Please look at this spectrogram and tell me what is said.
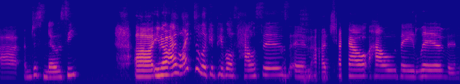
uh, I'm just nosy. Uh, you know, I like to look at people's houses and uh, check out how they live and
